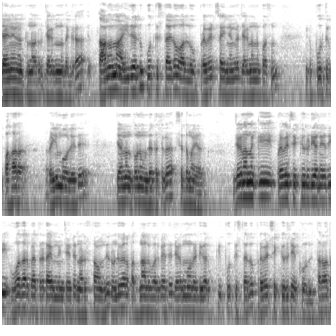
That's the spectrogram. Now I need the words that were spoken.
జాయిన్ అయినట్టున్నారు జగనన్న దగ్గర. రానున్న ఐదేళ్ళు పూర్తి స్థాయిలో వాళ్ళు ప్రైవేట్ సైన్యంగా జగనన్న కోసం ఇక పూర్తిగా పహార రయ్యంబోలు అయితే జగనన్నతోనే ఉండేటట్టుగా సిద్ధమయ్యారు. జగనన్నకి ప్రైవేట్ సెక్యూరిటీ అనేది ఓదార్ బెత్తర టైం నుంచి అయితే నడుస్తూ ఉంది. రెండు వేల పద్నాలుగు వరకు అయితే జగన్మోహన్ రెడ్డి గారికి పూర్తి స్థాయిలో ప్రైవేట్ సెక్యూరిటీ ఎక్కువ ఉంది. తర్వాత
